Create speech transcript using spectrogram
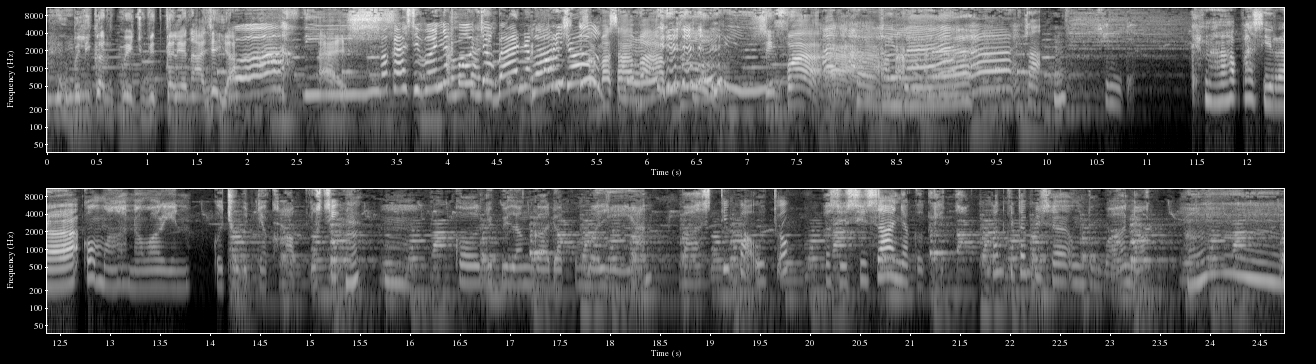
ku belikan kue cubit kalian aja ya. Wah, Ais. makasih banyak Pak Ucok. Makasih banyak Pak Ucok. Sama-sama Abdul, Siva. Ah, Alhamdulillah. Deh. Kenapa sih, Ra? Kok malah nawarin kue cubitnya ke aku sih? Hmm? Hmm, kalau dibilang nggak ada kembalian, pasti Pak Ucok kasih sisanya ke kita. Kan kita bisa untung banyak. Hmm.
